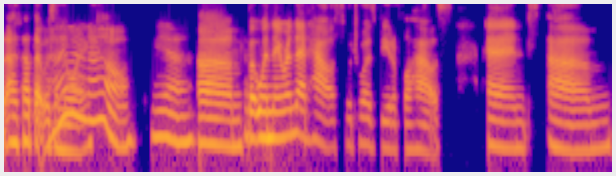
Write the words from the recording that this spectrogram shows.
I thought that was annoying. I don't know. Yeah. Um, but when they were in that house, which was beautiful house, and um,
